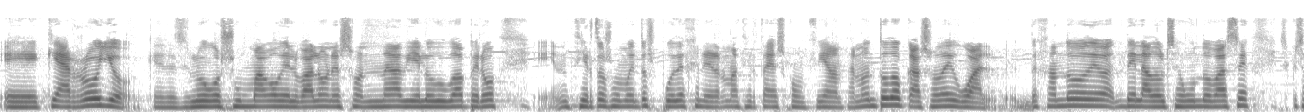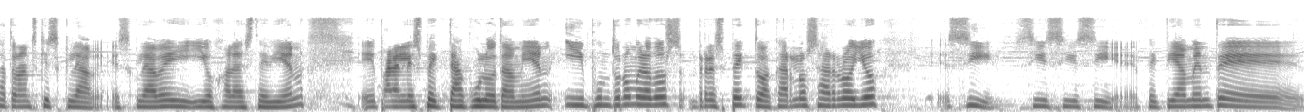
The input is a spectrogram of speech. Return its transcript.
eh, que Arroyo, que desde luego es un mago del balón, eso nadie lo duda, pero en ciertos momentos puede generar una cierta desconfianza. ¿no? En todo caso, da igual. Dejando de, lado el segundo base, es que Satoransky es clave, es clave y, ojalá esté bien eh, para el espectáculo también. Y punto número dos, respecto a Carlos Arroyo, eh, sí, sí, sí, sí, efectivamente,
